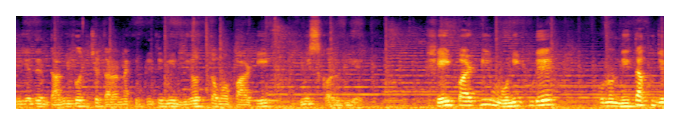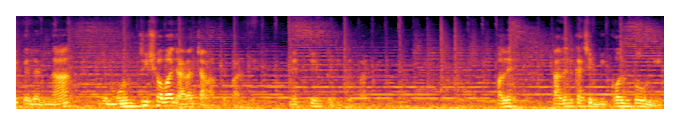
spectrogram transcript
নিজেদের দাবি করছে তারা নাকি পৃথিবীর বৃহত্তম পার্টি মিস কল দিয়ে। সেই পার্টি মণিপুরে কোনো নেতা খুঁজে পেলেন না যে মন্ত্রিসভা যারা চালাতে পারবে। নেতৃত্ব দিতে পারবে। ফলে তাদের কাছে বিকল্পও নেই।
